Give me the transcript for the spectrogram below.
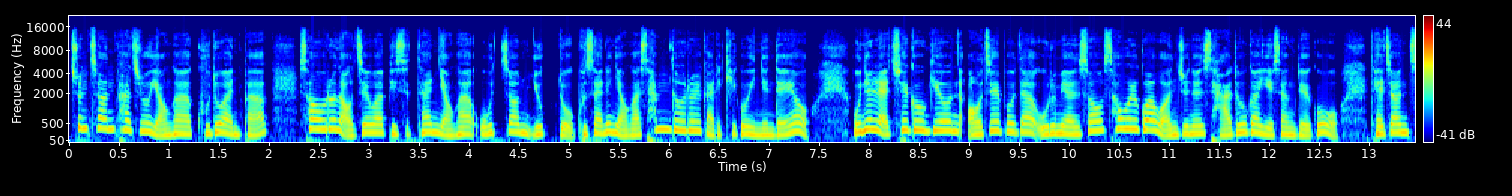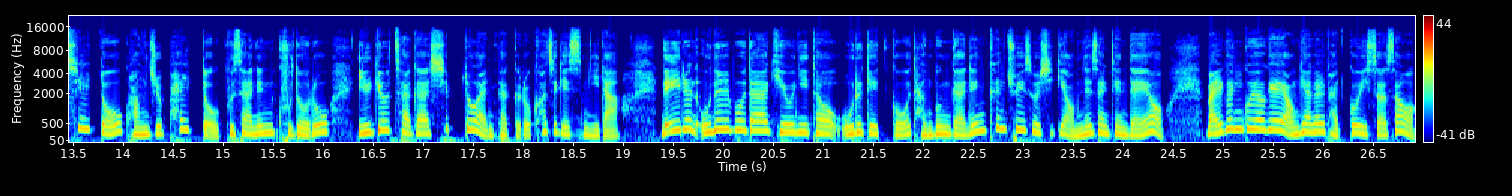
춘천, 파주 영하 9도 안팎, 서울은 어제와 비슷한 영하 5.6도, 부산은 영하 3도를 가리키고 있는데요. 오늘 낮 최고 기온 어제보다 오르면서 서울과 원주는 4도가 예상되고 대전 7 도, 광주 8도, 부산은 9도로 일교차가 10도 안팎으로 커지겠습니다. 내일은 오늘보다 기온이 더 오르겠고 당분간은 큰 추위 소식이 없는 상태인데요. 맑은 구역의 영향을 받고 있어서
